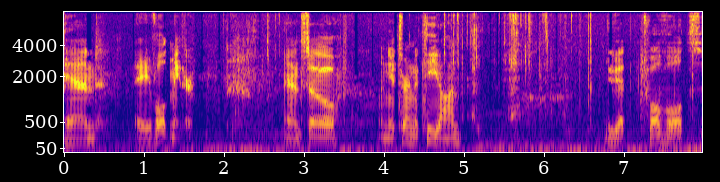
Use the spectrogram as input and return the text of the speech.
and a voltmeter. And so when you turn the key on, you get 12 volts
